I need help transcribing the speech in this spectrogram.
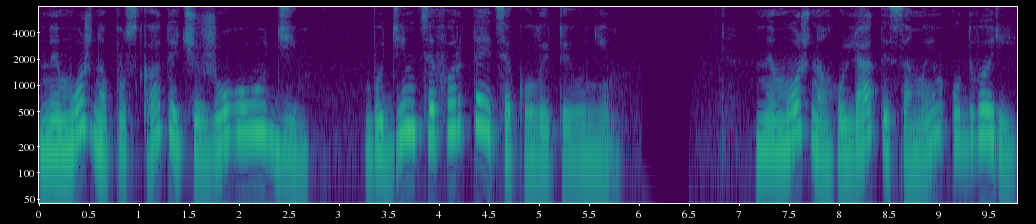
Не можна пускати чужого у дім, бо дім це фортеця, коли ти у нім. Не можна гуляти самим у дворі.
